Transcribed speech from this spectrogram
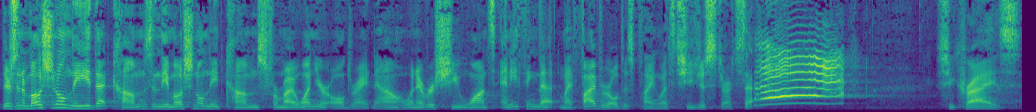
there's an emotional need that comes, and the emotional need comes for my one year old right now. Whenever she wants anything that my five year old is playing with, she just starts to, ah! She cries.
